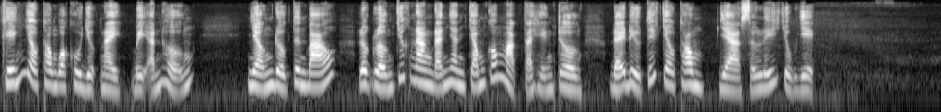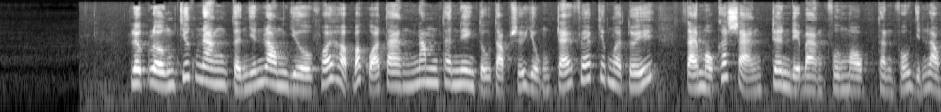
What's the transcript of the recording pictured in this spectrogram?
khiến giao thông qua khu vực này bị ảnh hưởng. Nhận được tin báo, lực lượng chức năng đã nhanh chóng có mặt tại hiện trường để điều tiết giao thông và xử lý vụ việc. Lực lượng chức năng tỉnh Vĩnh Long vừa phối hợp bắt quả tang 5 thanh niên tụ tập sử dụng trái phép chất ma túy tại một khách sạn trên địa bàn phường 1, thành phố Vĩnh Long.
